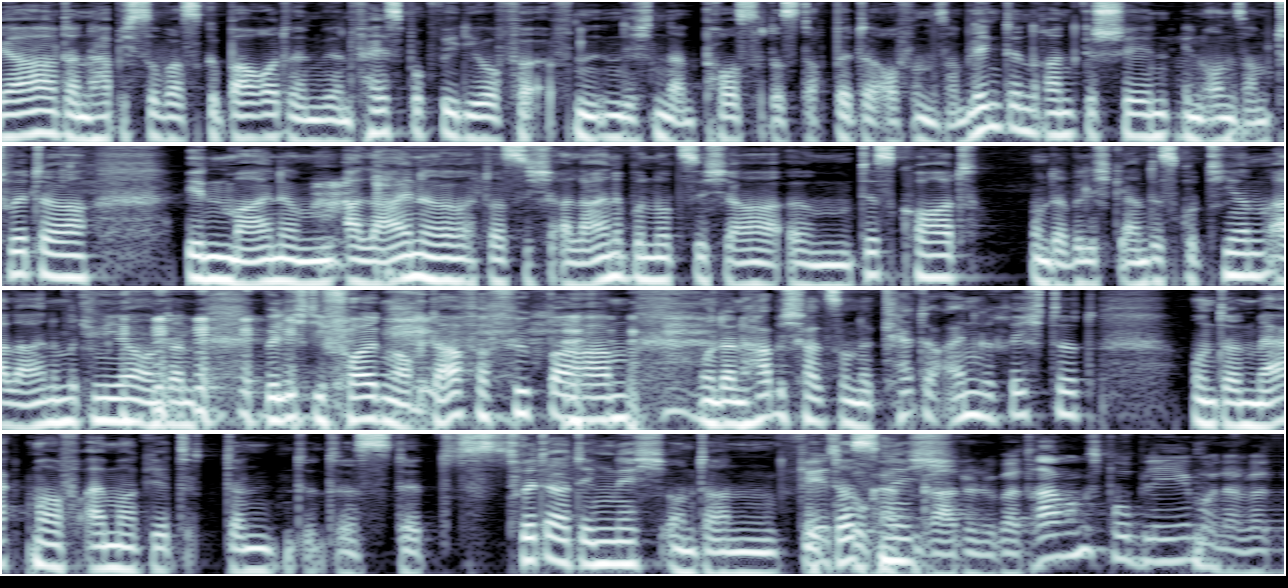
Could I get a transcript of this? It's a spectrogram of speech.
Ja, dann habe ich sowas gebaut, wenn wir ein Facebook-Video veröffentlichen, dann postet es doch bitte auf unserem LinkedIn-Randgeschehen, in unserem Twitter, in meinem alleine, das ich alleine benutze ich ja ähm, Discord. Und da will ich gern diskutieren alleine mit mir und dann will ich die Folgen auch da verfügbar haben. Und dann habe ich halt so eine Kette eingerichtet und dann merkt man auf einmal geht dann das, das Twitter-Ding nicht und dann geht Facebook das hat nicht. gerade ein Übertragungsproblem und dann wird.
